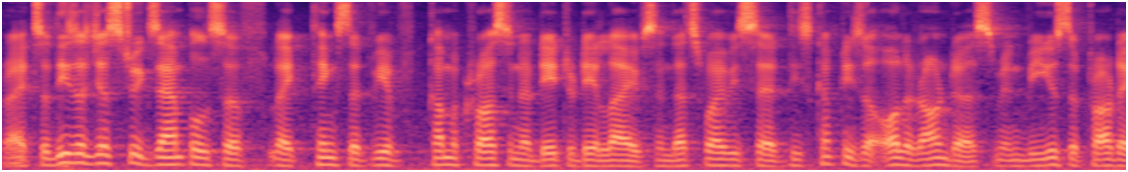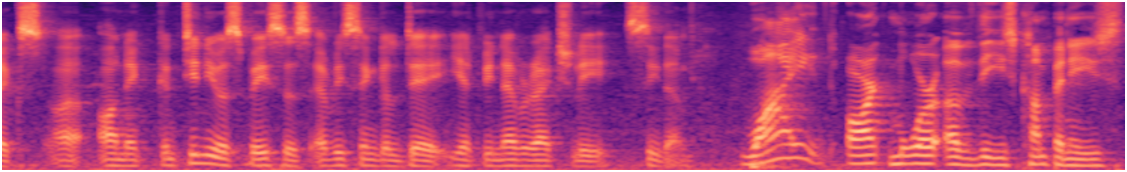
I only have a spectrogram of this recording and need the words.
right so these are just two examples of like things that we have come across in our day-to-day lives and that's why we said these companies are all around us I mean we use the products uh, on a continuous basis every single day yet we never actually see them why aren't more of these companies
